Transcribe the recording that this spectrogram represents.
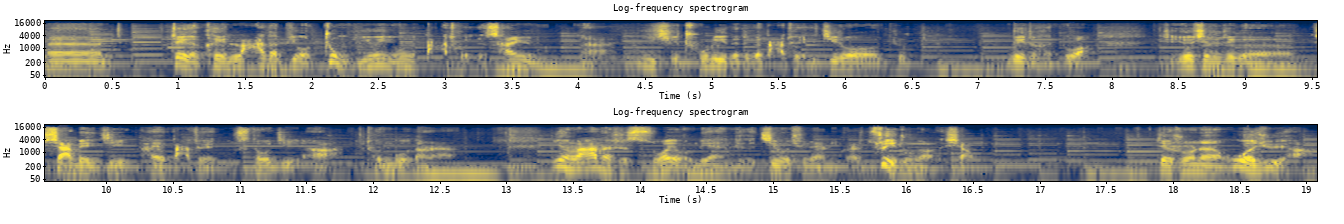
嗯，这个可以拉的比较重，因为你用大腿的参与嘛，啊，一起出力的这个大腿的肌肉就位置很多，尤其是这个下背肌，还有大腿股四头肌啊，臀部当然，硬拉呢是所有练这个肌肉训练里边最重要的项目。这时候呢，握距哈，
